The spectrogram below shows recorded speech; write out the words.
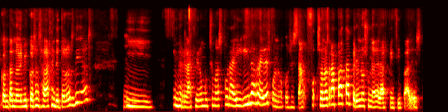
contándole mis cosas a la gente todos los días y, me relaciono mucho más por ahí. Y las redes, bueno, pues están, son otra pata, pero no es una de las principales.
